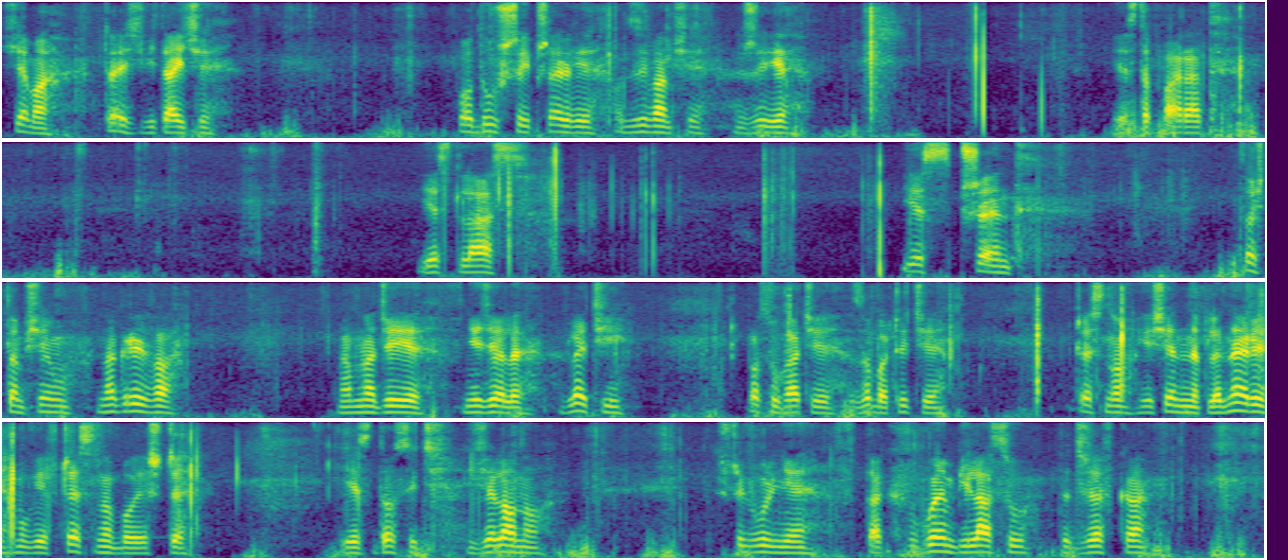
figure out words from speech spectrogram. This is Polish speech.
Siema, cześć, witajcie. Po dłuższej przerwie odzywam się, żyję. Jest aparat. Jest las. Jest sprzęt. Coś tam się nagrywa. Mam nadzieję w niedzielę wleci. Posłuchacie, zobaczycie. Wczesno jesienne plenery. Mówię wczesno, bo jeszcze jest dosyć zielono. Szczególnie w, tak w głębi lasu te drzewka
